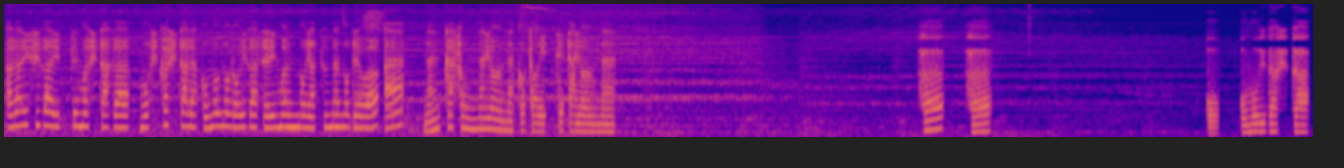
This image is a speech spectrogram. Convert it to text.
荒井氏が言ってましたが、もしかしたらこの呪いが聖満のやつなのでは？ああ、なんかそんなようなこと言ってたような。はぁ、はぁ。お、思い出した。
